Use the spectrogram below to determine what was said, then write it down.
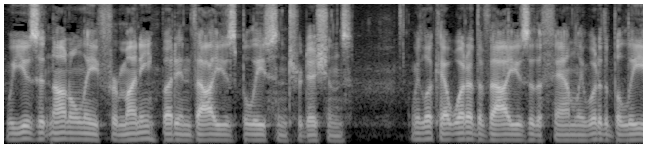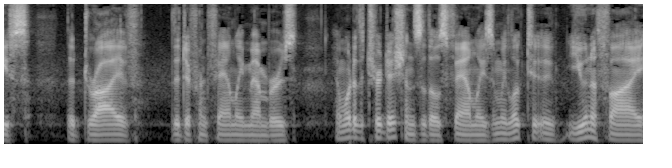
we use it not only for money, but in values, beliefs, and traditions. We look at what are the values of the family, what are the beliefs that drive the different family members, and what are the traditions of those families. And we look to unify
